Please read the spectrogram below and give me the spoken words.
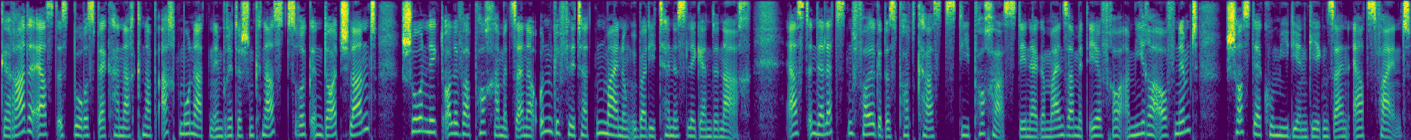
Gerade erst ist Boris Becker nach knapp acht Monaten im britischen Knast zurück in Deutschland. Schon legt Oliver Pocher mit seiner ungefilterten Meinung über die Tennislegende nach. Erst in der letzten Folge des Podcasts Die Pochers, den er gemeinsam mit Ehefrau Amira aufnimmt, schoss der Comedian gegen seinen Erzfeind.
